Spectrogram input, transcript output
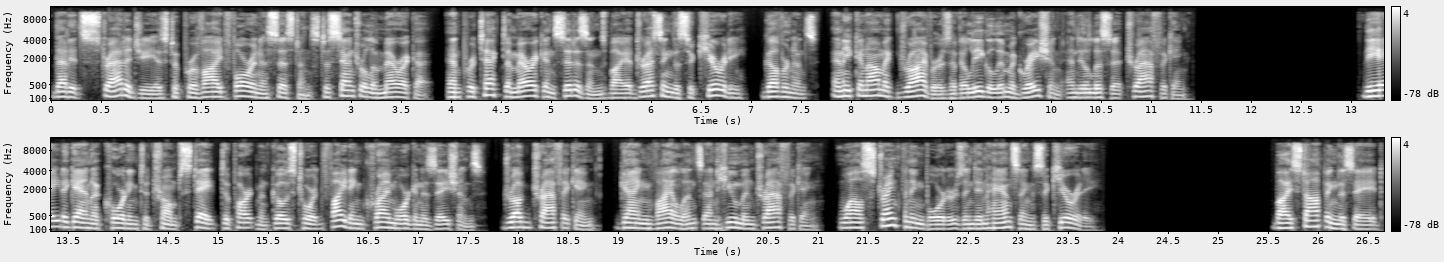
that its strategy is to provide foreign assistance to Central America and protect American citizens by addressing the security, governance, and economic drivers of illegal immigration and illicit trafficking. The aid again according to Trump's State Department goes toward fighting crime organizations, drug trafficking, gang violence and human trafficking, while strengthening borders and enhancing security. By stopping this aid,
